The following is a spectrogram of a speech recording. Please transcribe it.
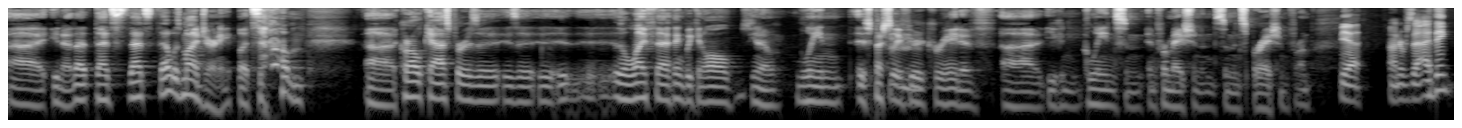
uh, you know that that's that's that was my journey, but. Um, uh, Carl Casper is a is a is a life that I think we can all you know glean, especially if you're creative. Uh, you can glean some information and some inspiration from. Yeah, hundred percent. I think.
